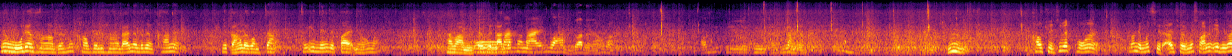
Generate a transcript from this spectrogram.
เรื่องหมูเรื่องหาเป็นห้องเขาเป็นหาหลายในเรื่องค้าเนี่ยเรื่องกังเลยความจังเขาอินเลี้ยงไปเนาะว่าถ้าว่ามันจะเป็นร้านที่ข้าวไในร้านก็เนาะว่าเขาไม่ปีคืออันนี้ยังนะอืมเขาเขียนชีวิตทงอะมันเนี่ยมื่อเสียอาเฉยไม่นสอนอินก็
